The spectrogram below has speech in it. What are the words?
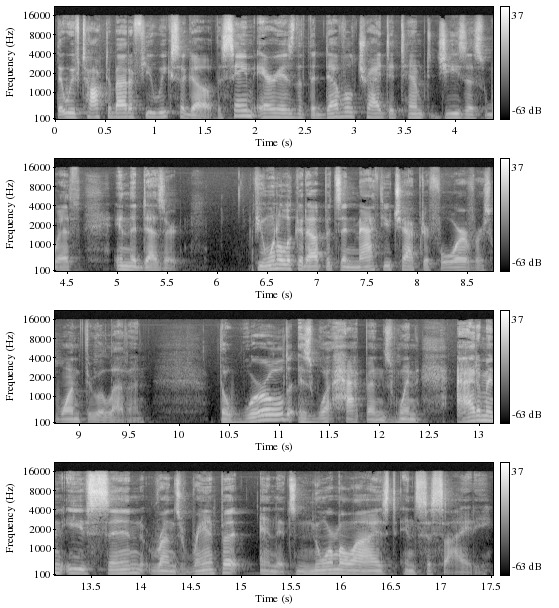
that we've talked about a few weeks ago, the same areas that the devil tried to tempt Jesus with in the desert. If you want to look it up, it's in Matthew chapter 4, verse 1 through 11. The world is what happens when Adam and Eve's sin runs rampant and it's normalized in society.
